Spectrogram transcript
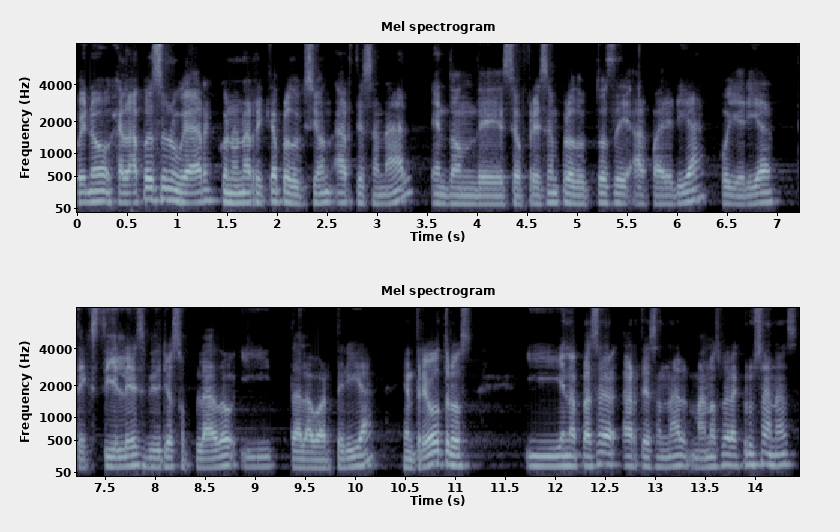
Bueno, Jalapa es un lugar con una rica producción artesanal en donde se ofrecen productos de alfarería, joyería, textiles, vidrio soplado y talabartería, entre otros. Y en la plaza artesanal Manos Veracruzanas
